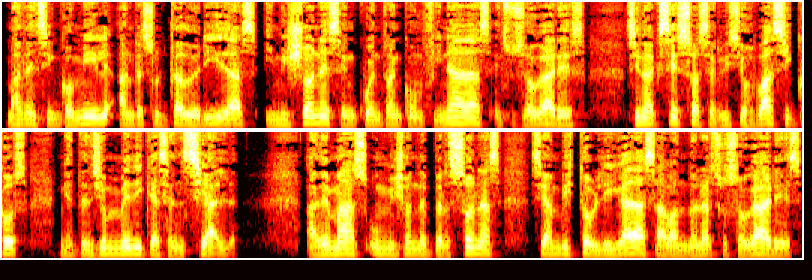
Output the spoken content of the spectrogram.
Más de 5.000 han resultado heridas y millones se encuentran confinadas en sus hogares sin acceso a servicios básicos ni atención médica esencial. Además, un millón de personas se han visto obligadas a abandonar sus hogares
